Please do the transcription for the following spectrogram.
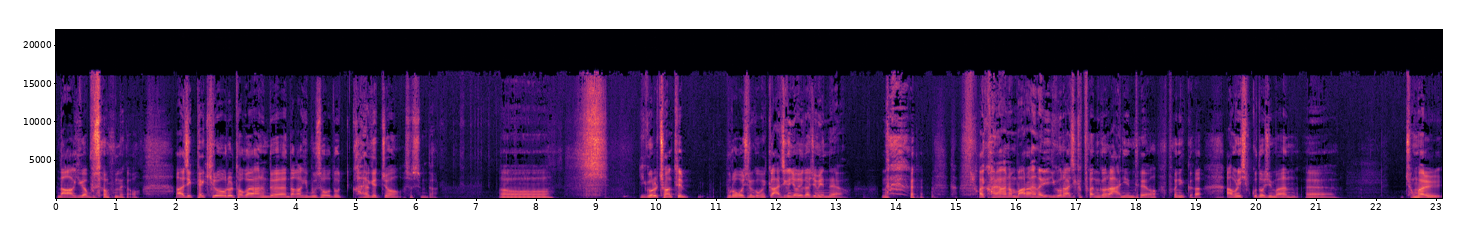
나가기가 무섭네요. 아직 100km를 더 가야 하는데 나가기 무서워도 가야겠죠? 하셨습니다. 어, 이거를 저한테 물어보시는 거 보니까 아직은 여유가 좀 있네요. 아니, 가야 하나 말아 하나, 이거는 아직 급한 건 아닌데요. 보니까. 아무리 19도지만, 예. 정말,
